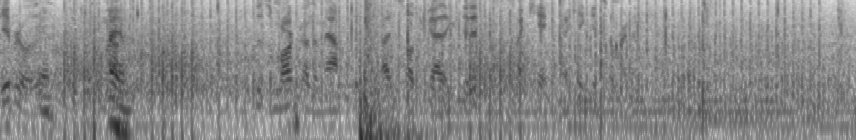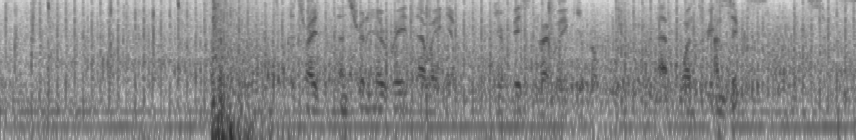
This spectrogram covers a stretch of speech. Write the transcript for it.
Gabriel is. I am. There's a mark on the map that I saw the guy that did it. I can't. I can't get to him right now. That's, that's right. That's right ahead. Right that way. Yep. You're facing the right way, Gabriel. At one three six. Six.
